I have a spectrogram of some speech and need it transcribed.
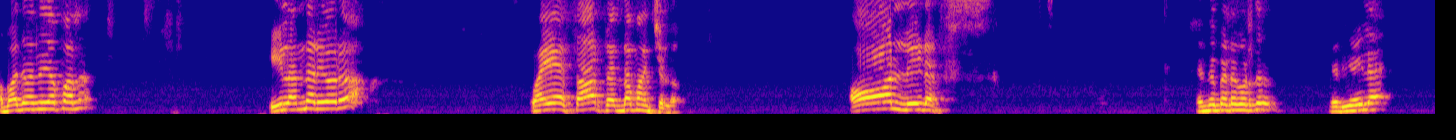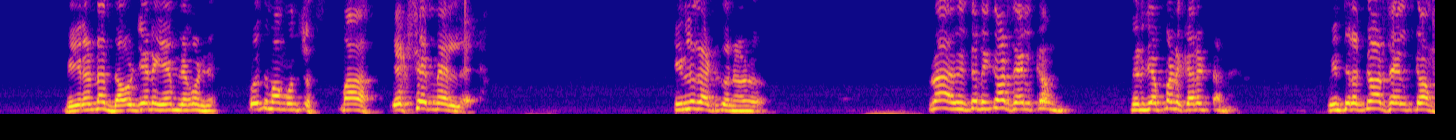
అబద్ధం ఎందుకు చెప్పాలా? వీళ్ళందరూ ఎవరు? వైఎస్ఆర్ పెద్ద మనుషులు. ఆల్ లీడర్స్ ఎందుకు పెట్టకూడదు? మీరు చేయలే. మీరన్నా దౌర్జన్యం ఏం లేకుండా కొద్ది మా ముంచు మా ఎక్స్ఎమ్మెల్యే ఇల్లు కట్టుకున్నాడు. రా విత్ రికార్డ్స్ వెల్కమ్ మీరు చెప్పండి కరెక్ట్ అని విత్ రికార్డ్స్ వెల్కమ్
